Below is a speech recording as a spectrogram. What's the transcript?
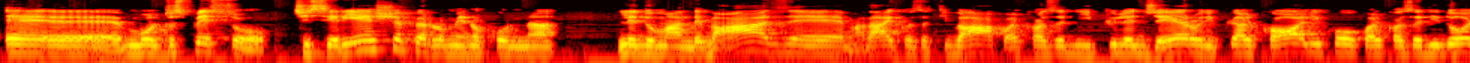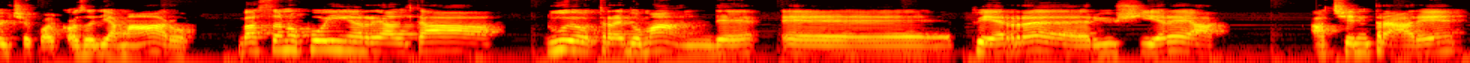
Eh, molto spesso ci si riesce, perlomeno con le domande base, ma dai cosa ti va, qualcosa di più leggero, di più alcolico, qualcosa di dolce, qualcosa di amaro. Bastano poi in realtà due o tre domande eh, per riuscire a, a centrare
